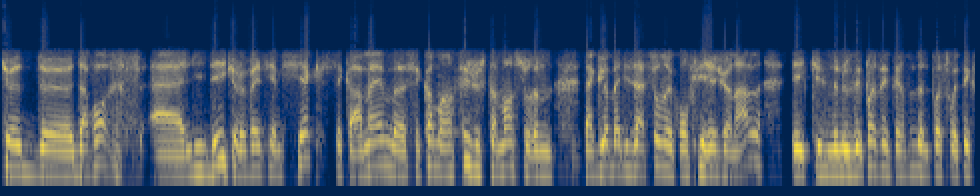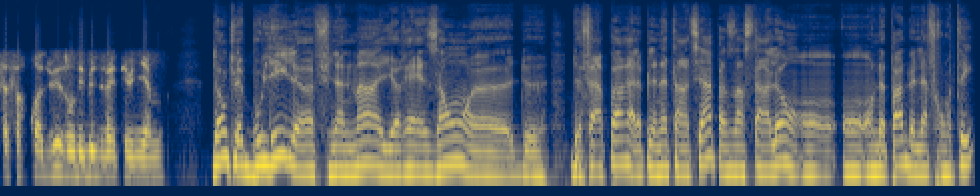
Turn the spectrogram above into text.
que d'avoir l'idée que le 20e siècle, c'est quand même, c'est commencé justement sur la globalisation d'un conflit régional et qu'il ne nous est pas interdit de ne pas souhaiter que ça se reproduise au début du 21e. Donc, le bouli, là, finalement, il a raison euh, de, de faire peur à la planète entière, parce que dans ce temps-là, on, on, on a peur de l'affronter.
